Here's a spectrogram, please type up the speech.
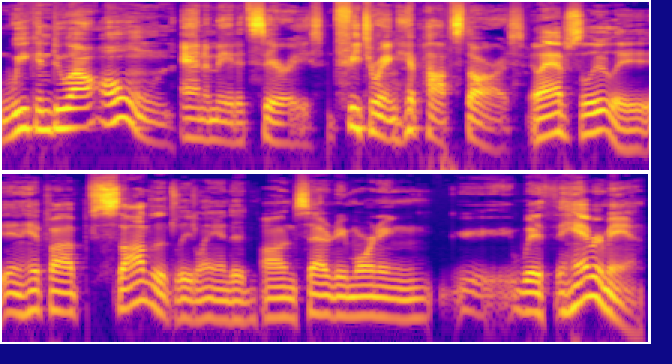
we can do our own animated series featuring hip hop stars. Oh, absolutely. And hip hop solidly landed on Saturday morning uh, with Hammerman,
